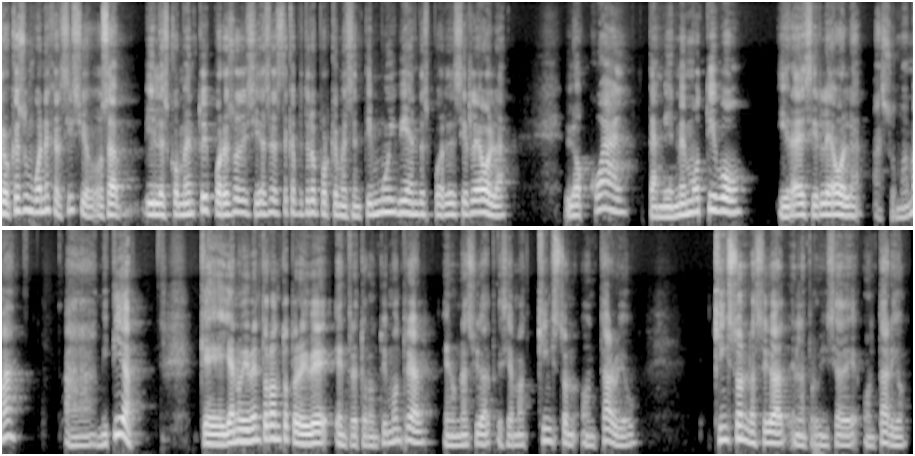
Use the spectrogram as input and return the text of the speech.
creo que es un buen ejercicio. O sea, y les comento y por eso decidí hacer este capítulo porque me sentí muy bien después de decirle hola, lo cual también me motivó ir a decirle hola a su mamá, a mi tía, que ella no vive en Toronto, pero vive entre Toronto y Montreal, en una ciudad que se llama Kingston, Ontario. Kingston, la ciudad en la provincia de Ontario,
